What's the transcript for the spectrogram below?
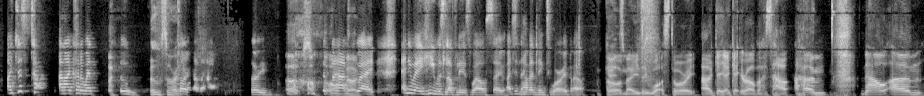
I just tapped, and I kind of went, "Ooh, oh, sorry, sorry about that." Sorry, oh, oh, no. Anyway, he was lovely as well, so I didn't have anything to worry about. Good. Oh, amazing! What a story! Uh, get yeah, get your elbows out. Um, now, um,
